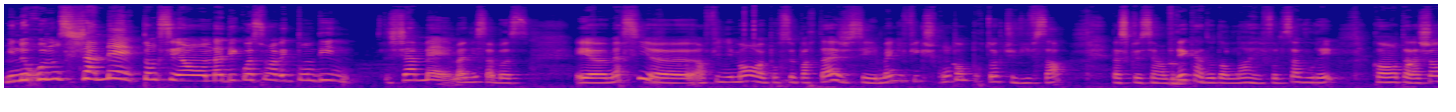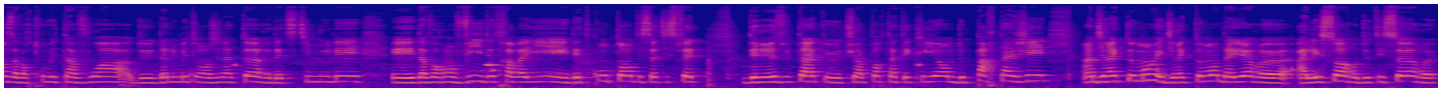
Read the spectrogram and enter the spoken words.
mais ne renonce jamais tant que c'est en adéquation avec ton din. Jamais, Manissa Boss. Et euh, merci euh, infiniment euh, pour ce partage. C'est magnifique. Je suis contente pour toi que tu vives ça. Parce que c'est un vrai cadeau d'Allah. Il faut le savourer. Quand tu as la chance d'avoir trouvé ta voie, d'allumer ton ordinateur et d'être stimulé et d'avoir envie de travailler et d'être contente et satisfaite des résultats que tu apportes à tes clients, de partager indirectement et directement d'ailleurs à l'essor de tes sœurs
